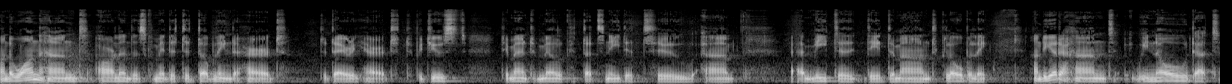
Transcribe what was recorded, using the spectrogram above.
On the one hand, Ireland is committed to doubling the herd, the dairy herd, to produce the amount of milk that's needed to um, uh, meet the, the demand globally. On the other hand, we know that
